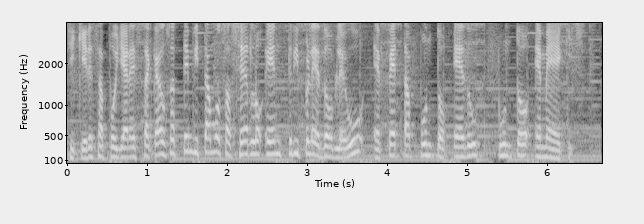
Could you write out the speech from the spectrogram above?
Si quieres apoyar esta causa, te invitamos a hacerlo en www.efeta.edu.mx.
